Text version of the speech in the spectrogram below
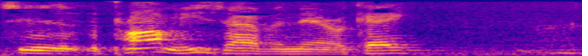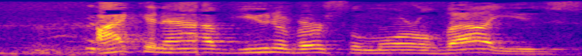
See, the, the problem he's having there, okay? I can have universal moral values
